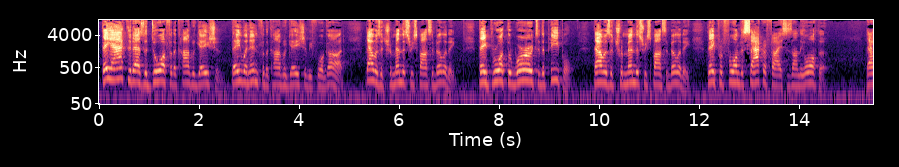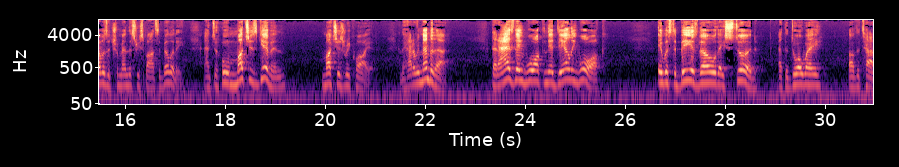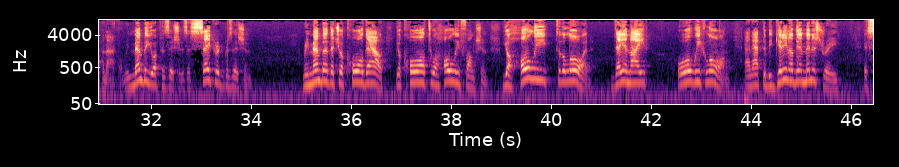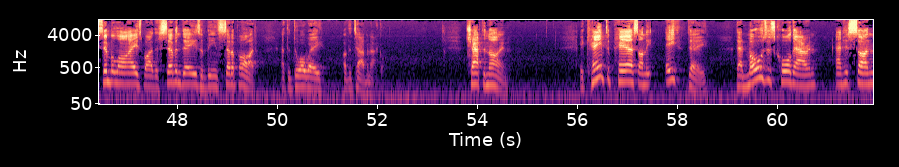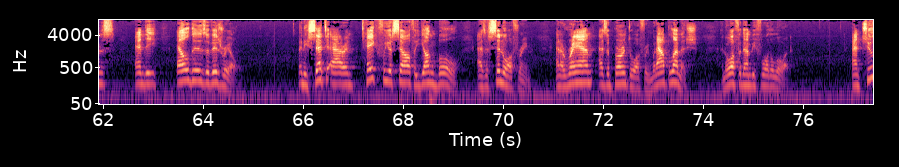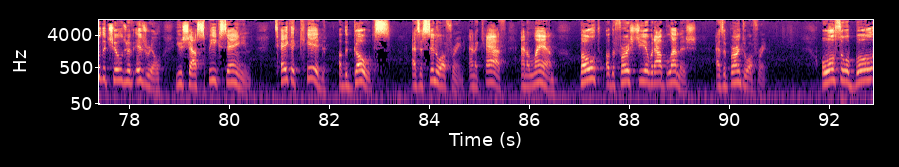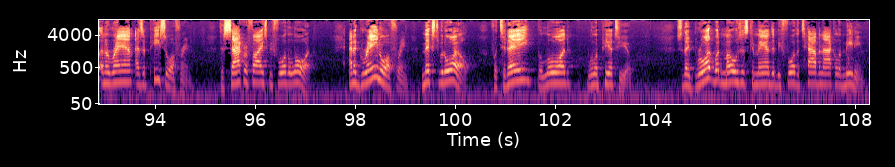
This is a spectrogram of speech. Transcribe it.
They acted as the door for the congregation. They went in for the congregation before God. That was a tremendous responsibility. They brought the word to the people. That was a tremendous responsibility. They performed the sacrifices on the altar. That was a tremendous responsibility. And to whom much is given, much is required. And they had to remember that. That as they walked in their daily walk, it was to be as though they stood at the doorway of the tabernacle. Remember your position. It's a sacred position. Remember that you're called out. You're called to a holy function. You're holy to the Lord day and night, all week long. And at the beginning of their ministry, it's symbolized by the seven days of being set apart at the doorway of the tabernacle. Chapter 9. It came to pass on the eighth day that Moses called Aaron and his sons and the elders of Israel. And he said to Aaron, Take for yourself a young bull as a sin offering and a ram as a burnt offering, without blemish, and offer them before the Lord. And to the children of Israel you shall speak, saying, Take a kid of the goats as a sin offering, and a calf and a lamb, both of the first year without blemish, as a burnt offering. Also a bull and a ram as a peace offering, to sacrifice before the Lord, and a grain offering mixed with oil for today the Lord will appear to you. So they brought what Moses commanded before the tabernacle of meeting,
